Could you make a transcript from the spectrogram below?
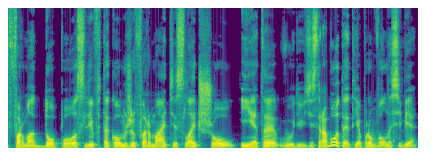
формат до-после в таком же формате слайд-шоу. И это, вы удивитесь, работает. Я пробовал на себе.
